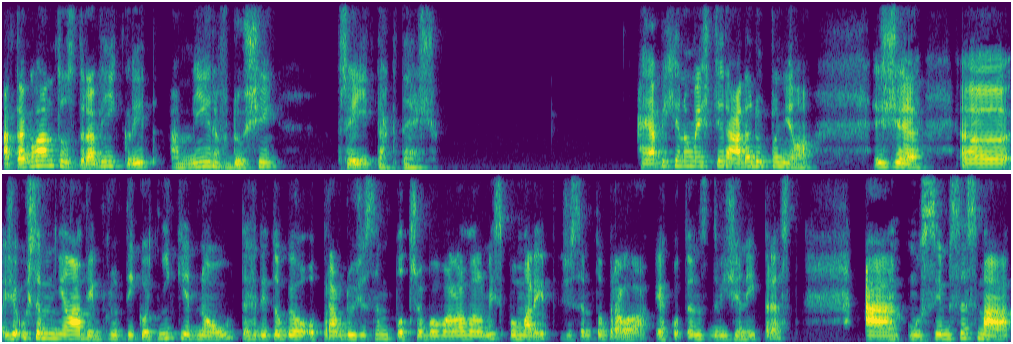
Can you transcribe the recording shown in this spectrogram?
A tak vám to zdraví, klid a mír v duši přejí taktéž. A já bych jenom ještě ráda doplnila, že že už jsem měla vymknutý kotník jednou, tehdy to bylo opravdu, že jsem potřebovala velmi zpomalit, že jsem to brala jako ten zdvížený prst a musím se smát,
